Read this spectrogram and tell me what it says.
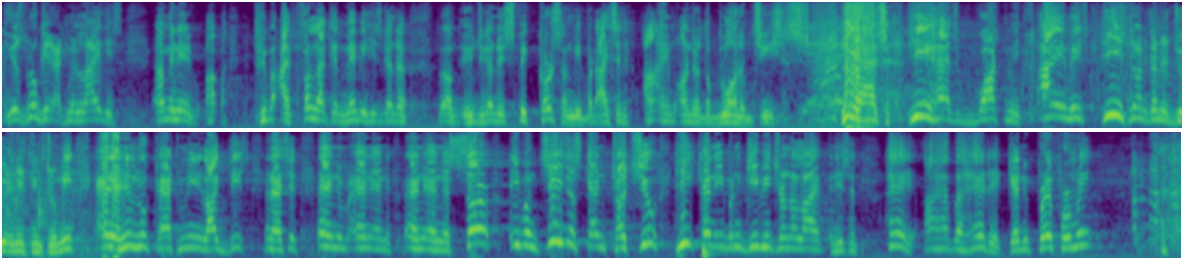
He was looking at me like this. I mean, uh, I felt like maybe he's going to uh, he's going to speak curse on me, but I said, I am under the blood of Jesus. He has he has bought me. I am his. He's not going to do anything to me. And he looked at me like this, and I said, and and and and, and uh, sir, even Jesus can touch you. He can even give eternal life. And he said, Hey, I have a headache. Can you pray for me?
